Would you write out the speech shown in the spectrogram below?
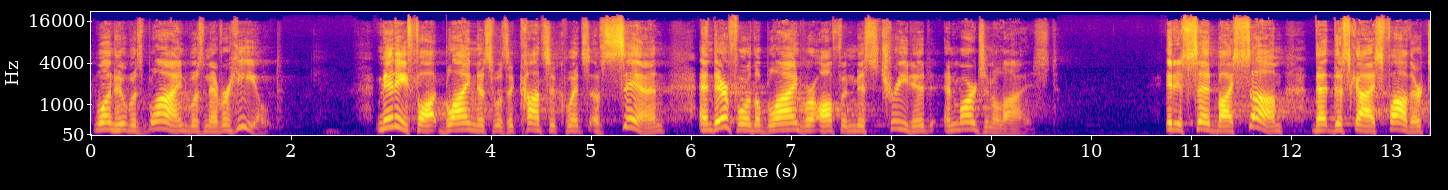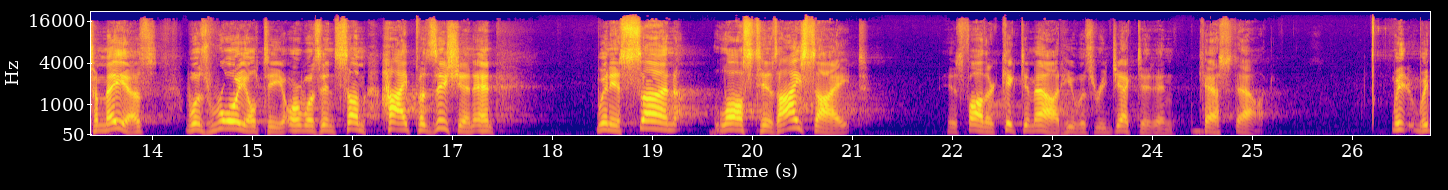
one who was blind was never healed. Many thought blindness was a consequence of sin, and therefore the blind were often mistreated and marginalized. It is said by some that this guy's father, Timaeus, was royalty or was in some high position, and when his son lost his eyesight, his father kicked him out. He was rejected and cast out. We, we,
